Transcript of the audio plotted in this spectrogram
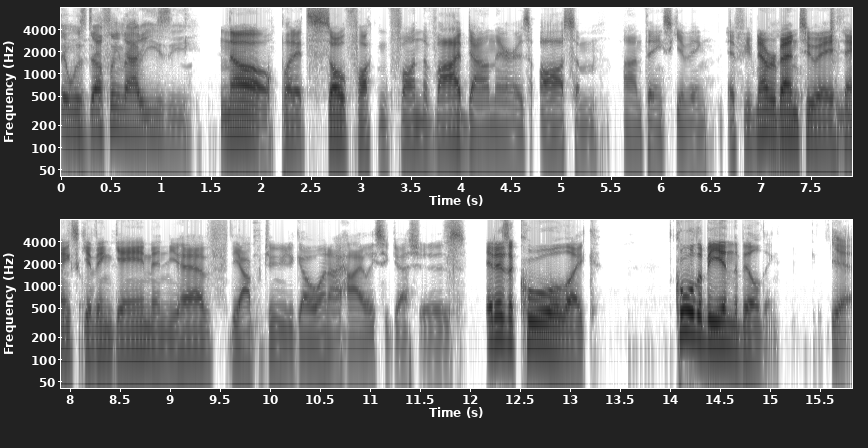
it was definitely not easy. no, but it's so fucking fun. The vibe down there is awesome on Thanksgiving. If you've never been to a Two years ago. Thanksgiving game and you have the opportunity to go one, I highly suggest it. It is it is a cool like cool to be in the building, Yeah,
